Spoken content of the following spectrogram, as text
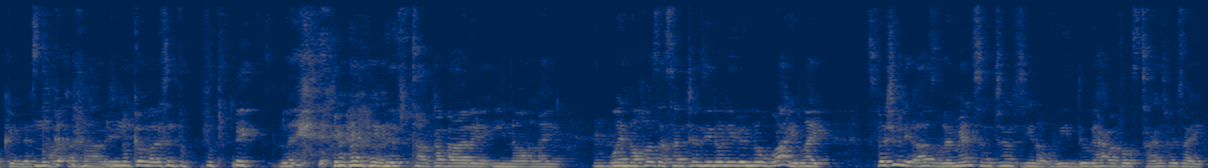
okay, let's Nunca, talk about it. nunca me en tu puta vida. like let's talk about it, you know, like mm-hmm. when enojos that sometimes you don't even know why. Like especially us women, sometimes, you know, we do have those times where it's like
